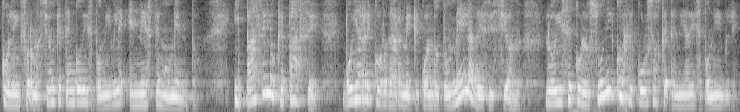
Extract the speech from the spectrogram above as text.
con la información que tengo disponible en este momento. Y pase lo que pase, voy a recordarme que cuando tomé la decisión lo hice con los únicos recursos que tenía disponible.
